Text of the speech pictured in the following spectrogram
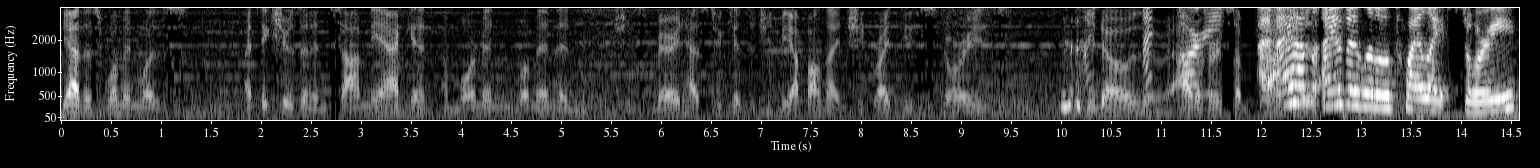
yeah, this woman was, I think she was an insomniac and a Mormon woman, and she's married, has two kids, and she'd be up all night and she'd write these stories, you know, out of her subconscious. I, I have I have a little Twilight story.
